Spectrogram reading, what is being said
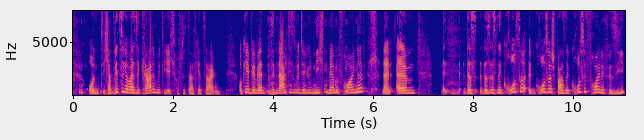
und ich habe witzigerweise gerade mit ihr, ich hoffe, das darf ich jetzt sagen. Okay, wir werden, sind nach diesem Interview nicht mehr befreundet. Nein, ähm, das, das ist eine große, ein großer Spaß, eine große Freude für sie,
